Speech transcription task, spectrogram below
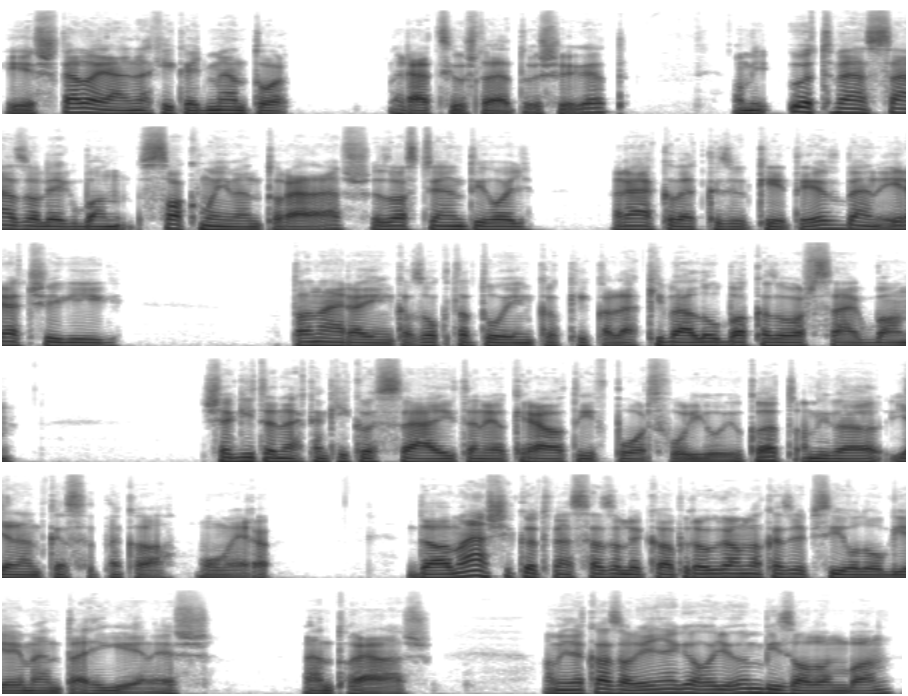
és felajánl nekik egy mentorációs lehetőséget, ami 50%-ban szakmai mentorálás, ez azt jelenti, hogy a rákövetkező két évben érettségig a tanáraink, az oktatóink, akik a legkiválóbbak az országban, segítenek nekik összeállítani a kreatív portfóliójukat, amivel jelentkezhetnek a momére. De a másik 50%-a a programnak az egy pszichológiai mentálhigiénés mentorálás, aminek az a lényege, hogy önbizalomban,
